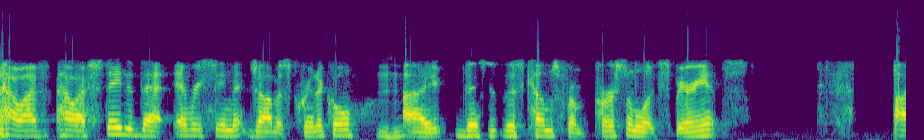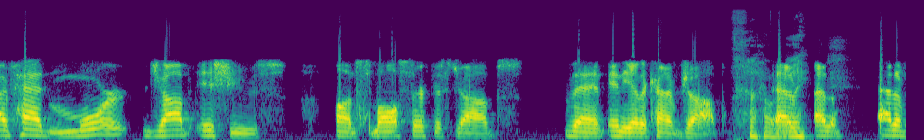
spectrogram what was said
How I've how I've stated that every cement job is critical. Mhm. I this this comes from personal experience. I've had more job issues on small surface jobs than any other kind of job. Oh, really? out, of, out of out of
